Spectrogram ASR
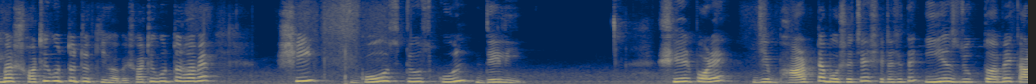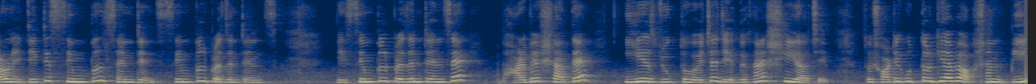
এবার সঠিক উত্তরটা কী হবে? সঠিক উত্তর হবে she goes to school daily সের পরে যে ভার্বটা বসেছে, সেটার সাথে ইএস যুক্ত হবে, কারণ এটি একটি simple sentence simple present tense এই সিম্পল প্রেজেন্ট টেন্সে ভার্বের সাথে ইএস যুক্ত হয়েছে, যেহেতু এখানে শি আছে। তো সঠিক উত্তর কী হবে? Option B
